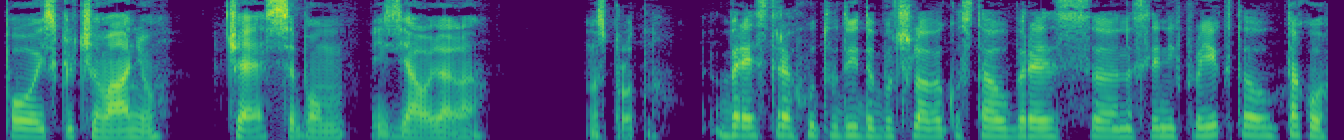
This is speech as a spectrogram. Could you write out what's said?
po izključevanju, če se bom izjavljala nasprotno brez strahu tudi, da bo človek ostal brez uh, naslednjih projektov. Tako,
